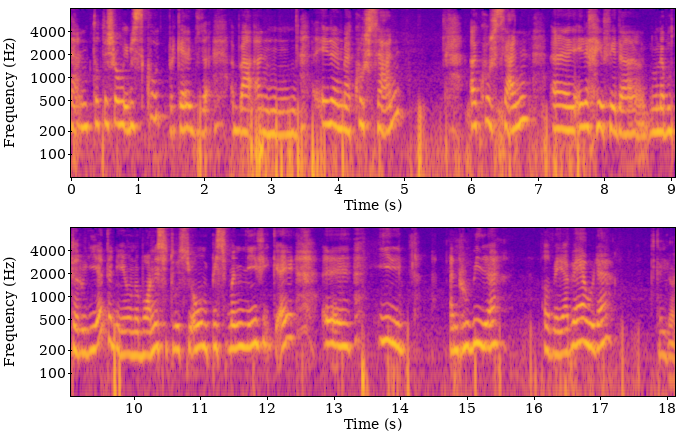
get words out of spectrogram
tant, tot això ho he viscut, perquè va, en, érem a Cursant, a Cursant eh, era jefe d'una boteria, tenia una bona situació, un pis magnífic, eh? eh I en Rovira el ve a veure, que jo,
